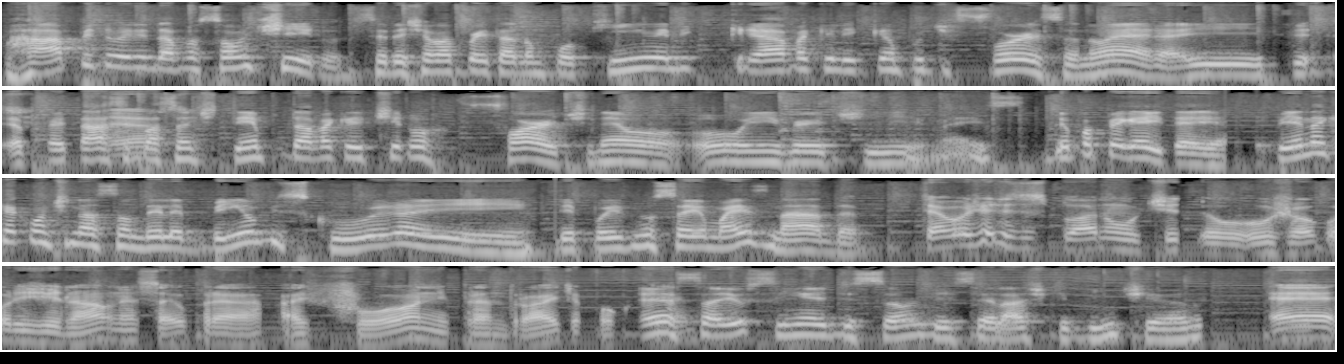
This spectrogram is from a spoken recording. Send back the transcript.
rápido, ele dava só um tiro. Você deixava apertado um pouquinho, ele criava aquele campo de força, não era? E se apertasse É. bastante tempo, dava aquele tiro forte, né? Ou, ou invertir, mas deu pra pegar a ideia. Pena que a continuação dele é bem obscura e depois não saiu mais nada. Até hoje eles exploram o, título, o jogo original, né? Saiu pra iPhone, pra Android há pouco É, tempo. saiu sim a edição de, sei lá, acho que 20 anos. É,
